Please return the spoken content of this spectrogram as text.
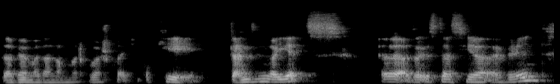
da werden wir dann nochmal drüber sprechen. Okay, dann sind wir jetzt, also ist das hier erwähnt.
